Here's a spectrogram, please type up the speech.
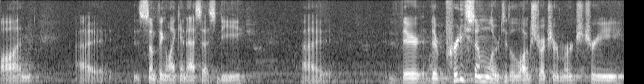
on uh, something like an SSD, uh, they're, they're pretty similar to the log structure merge tree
